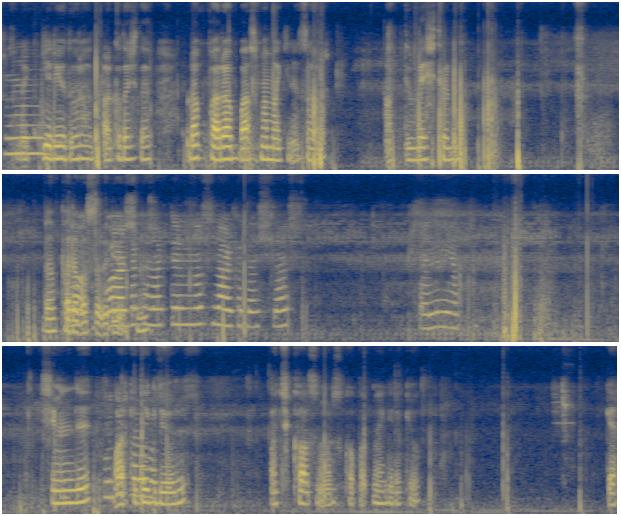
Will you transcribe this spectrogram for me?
Şimdi geriye doğru arkadaşlar. Burada para basma makinesi var. Aktifleştirdim. Burada para Bu- Bu arada basabiliyorsunuz. karakterim nasıl arkadaşlar? Kendim yaptım. Şimdi Burada markete gidiyoruz. Açık kalsın orası kapatmaya gerek yok. Gel.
